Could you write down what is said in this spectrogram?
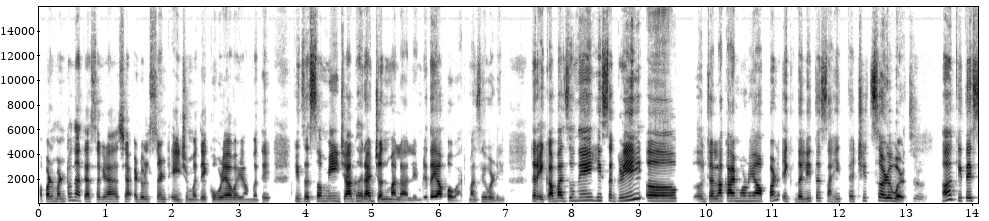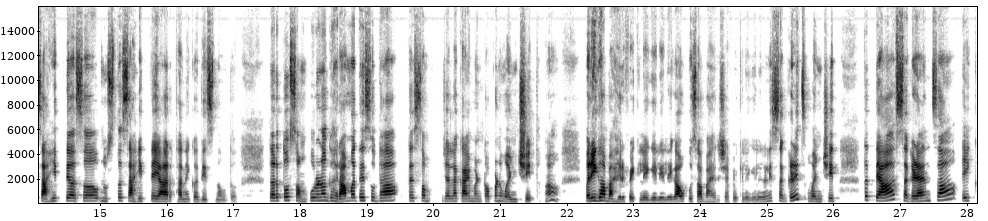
आपण म्हणतो ना त्या सगळ्या अशा ॲडोलसंट एजमध्ये कोवळ्या वयामध्ये की जसं मी ज्या घरात जन्माला आले म्हणजे दया पवार माझे वडील तर एका बाजूने ही सगळी ज्याला काय म्हणूया आपण एक दलित साहित्याची चळवळ. हा की ते साहित्य असं नुसतं साहित्य या अर्थाने कधीच नव्हतं. तर तो संपूर्ण घरामध्ये सुद्धा ते सं ज्याला काय म्हणतो आपण वंचित हां. परिघा बाहेर फेकले गेलेले गावकुसा बाहेरचे फेकले गेलेले आणि सगळेच वंचित. तर त्या सगळ्यांचा एक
